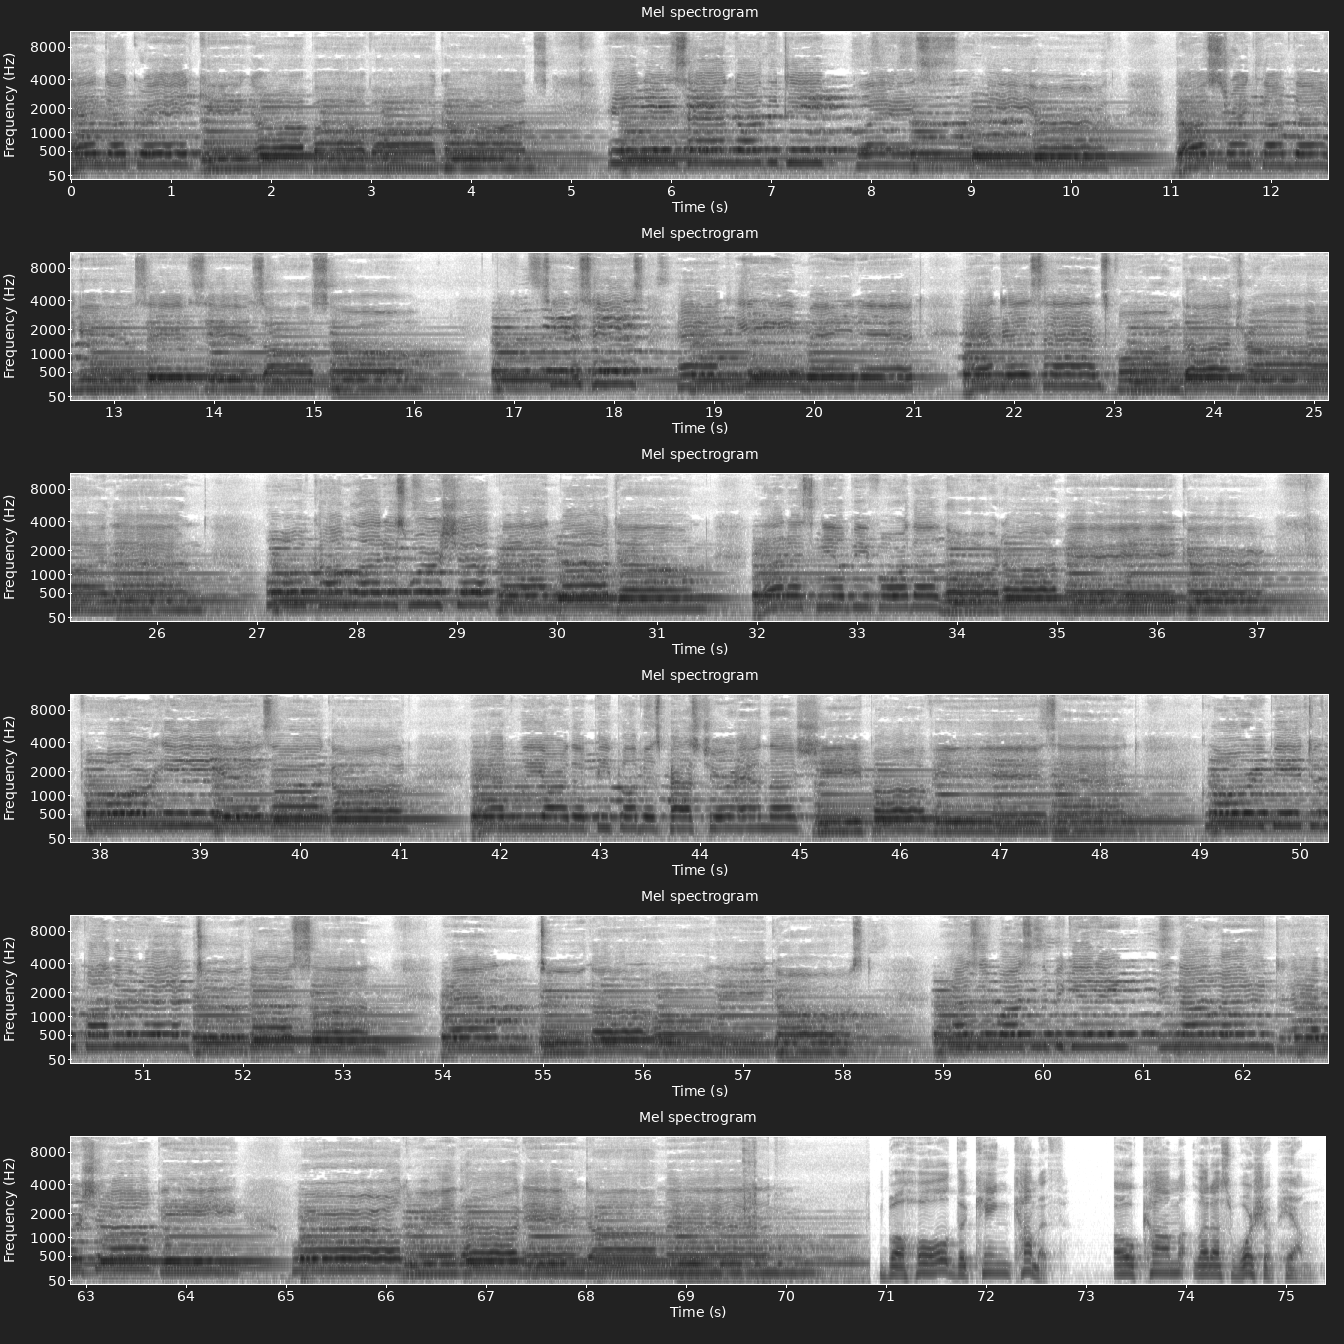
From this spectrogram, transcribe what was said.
and a great King above all gods. In his hand are the deep places of the earth. The strength of the hills is his also. Sea is his, and he made it, and his hands formed the of his pasture and the sheep of his hand. Glory be to the Father and to the Son and to the Holy Ghost, as it was in the beginning, is now, and ever shall be, world without end. Amen. Behold, the King cometh. O come, let us worship him.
